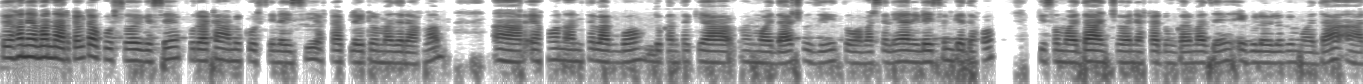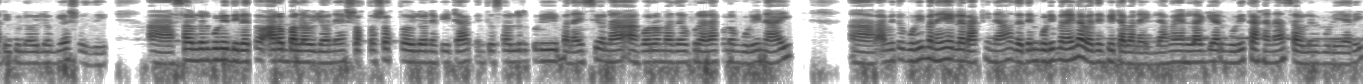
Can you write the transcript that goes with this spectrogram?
তো এখানে আমার নারকেলটা কুরসা হয়ে গেছে, পুরাটা আমি কুরসি লাইছি, একটা প্লেটের মাঝে রাখলাম। আর এখন আনতে লাগবো দোকান থেকে ময়দা, সুজি, তো আমার ছেলে আনি লাইছেন গিয়ে দেখো, কিছু ময়দা আনছেন একটা ডুঙ্গার মাঝে, এগুলো হইল গিয়ে ময়দা আর এগুলো হইল গিয়ে সুজি। চাউলের গুঁড়ি দিলে তো আরও ভালো হইল নে, শক্ত শক্ত হইল নে পিঠা, কিন্তু চাউলের গুঁড়ি বানাইছিও না আগরের মাঝে পুরানা কোনো গুঁড়ি নাই। আর আমি তো গুঁড়ি বানাই এগুলো রাখি না। যেদিন গুঁড়ি বানাইলাম এদিন পিঠা বানাই দিলাম এর লাগে আর গুঁড়ি থাকে না, চাউলের গুঁড়ি আরই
